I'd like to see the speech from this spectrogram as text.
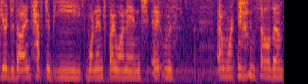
Your designs have to be one inch by one inch. It was and we're going to sell them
